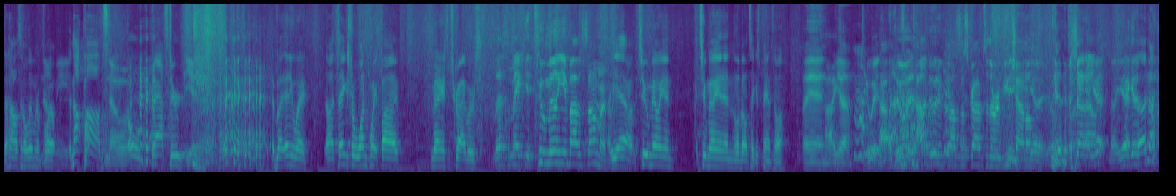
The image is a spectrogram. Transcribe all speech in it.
the house in aluminum Not foil. me. Not Pobs. No. Old bastard. Yeah. But anyway, uh, thanks for 1.5 million subscribers. Let's make it two million by the summer. Yeah, 2 million. 2 million and Lavelle take his pants off. And I yeah. Do it. I'll do it. I'll do it if y'all subscribe to the review channel. The shout Not out. yet. Not yet. Uh, no.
